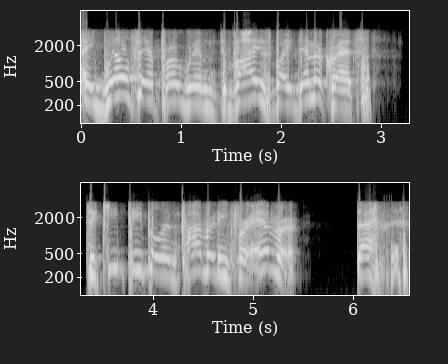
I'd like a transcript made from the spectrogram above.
a welfare program devised by Democrats to keep people in poverty forever. That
